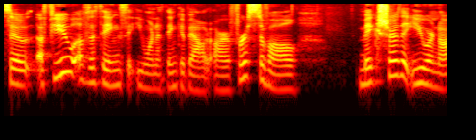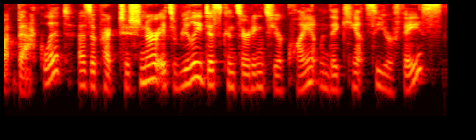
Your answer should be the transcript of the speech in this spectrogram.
So a few of the things that you want to think about are first of all, Make sure that you are not backlit as a practitioner. It's really disconcerting to your client when they can't see your face.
